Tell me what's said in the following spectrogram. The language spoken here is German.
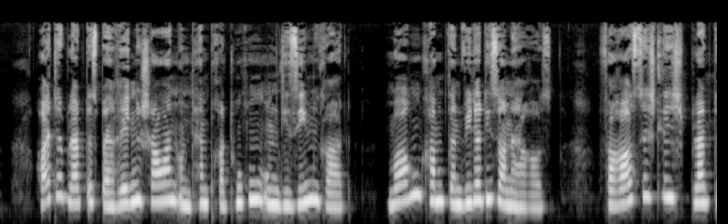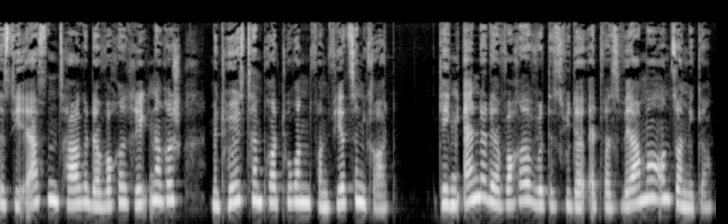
Heute bleibt es bei Regenschauern und Temperaturen um die 7 Grad. Morgen kommt dann wieder die Sonne heraus. Voraussichtlich bleibt es die ersten Tage der Woche regnerisch mit Höchsttemperaturen von 14 Grad. Gegen Ende der Woche wird es wieder etwas wärmer und sonniger.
